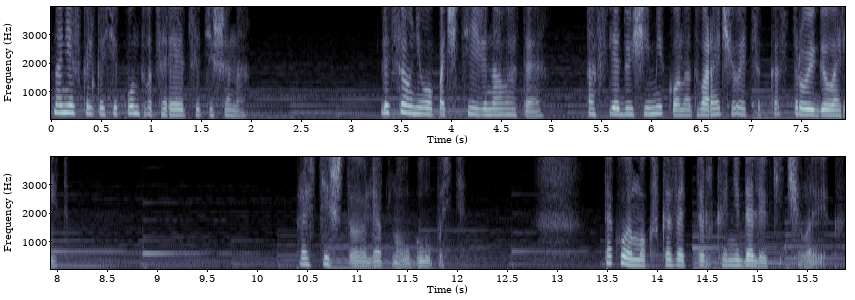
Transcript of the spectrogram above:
На несколько секунд воцаряется тишина. Лицо у него почти виноватое, а в следующий миг он отворачивается к костру и говорит. «Прости, что ляпнул глупость. Такое мог сказать только недалекий человек».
